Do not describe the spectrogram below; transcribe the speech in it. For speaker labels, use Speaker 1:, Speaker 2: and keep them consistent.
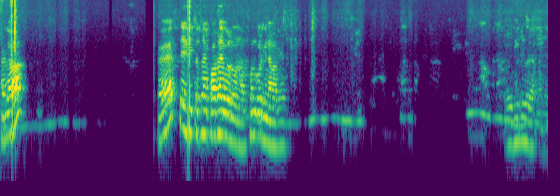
Speaker 1: Hello? হ্যাঁ এই তোর সঙ্গে কথাই বলব না ফোন করবি না আমাকে।
Speaker 2: এই ভিডিওটা পাঠাবে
